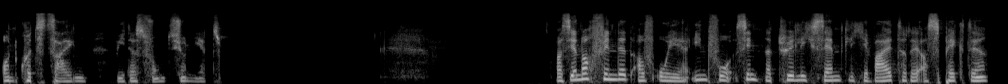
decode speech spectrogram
und kurz zeigen, wie das funktioniert. Was ihr noch findet auf OER Info sind natürlich sämtliche weitere Aspekte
